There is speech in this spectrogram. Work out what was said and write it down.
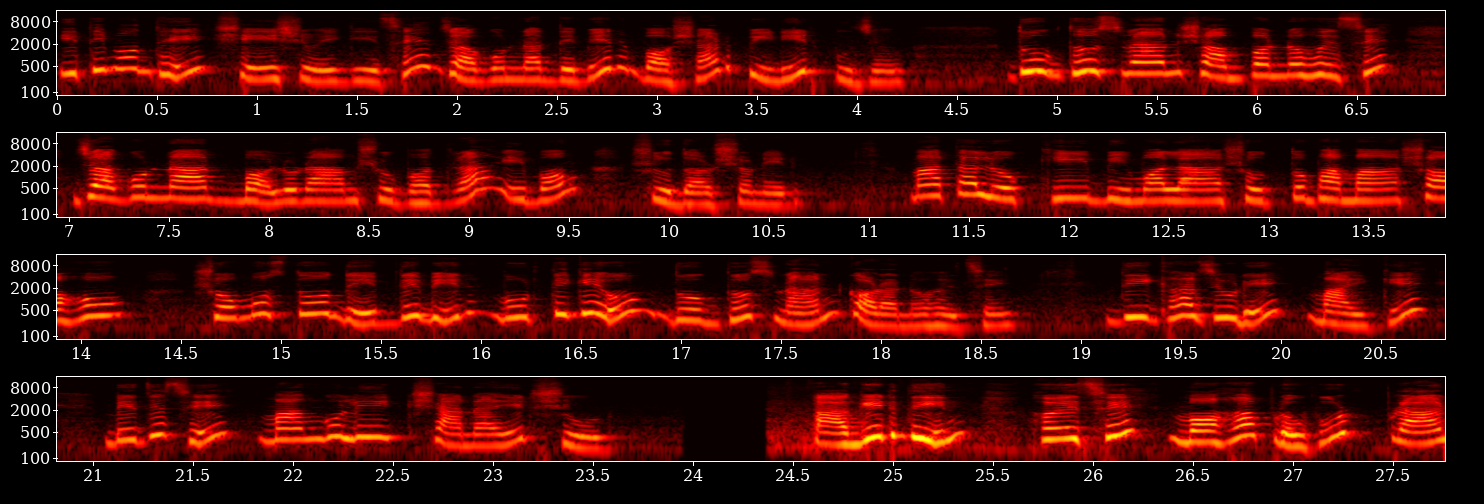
ইতিমধ্যেই শেষ হয়ে গিয়েছে জগন্নাথ দেবের বসার পিঁড়ির পুজো। দুগ্ধ স্নান সম্পন্ন হয়েছে জগন্নাথ, বলরাম, সুভদ্রা এবং সুদর্শনের। মাতা লক্ষ্মী, বিমলা, সত্যভামা সহ সমস্ত দেবদেবীর মূর্তিকেও দুগ্ধ স্নান করানো হয়েছে। দীঘা জুড়ে মাইকে বেজেছে মাঙ্গলিক সানাইয়ের সুর। আগের দিন হয়েছে মহাপ্রভুর প্রাণ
